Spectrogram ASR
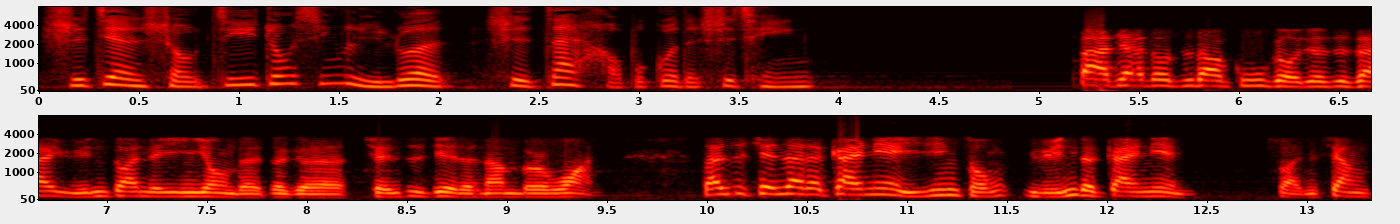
实践手机中心理论是再好不过的事情。大家都知道，Google 就是在云端的应用的这个全世界的 Number One，但是现在的概念已经从云的概念转向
